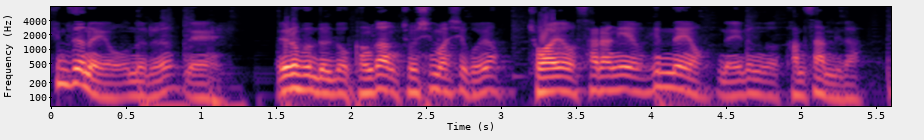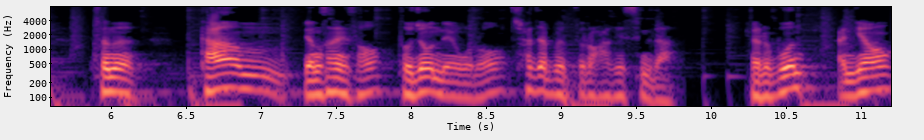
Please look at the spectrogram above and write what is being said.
힘드네요, 오늘은. 네. 여러분들도 건강 조심하시고요. 좋아요, 사랑해요, 힘내요. 네, 이런 거 감사합니다. 저는 다음 영상에서 더 좋은 내용으로 찾아뵙도록 하겠습니다. 여러분, 안녕.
